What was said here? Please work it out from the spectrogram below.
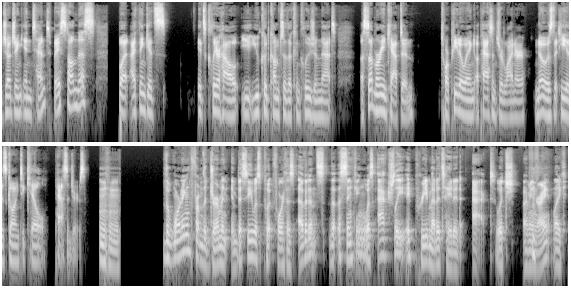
judging intent based on this, but I think it's it's clear how you, you could come to the conclusion that a submarine captain torpedoing a passenger liner knows that he is going to kill passengers. Mm-hmm. The warning from the German embassy was put forth as evidence that the sinking was actually a premeditated act, which, I mean, right? Like,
